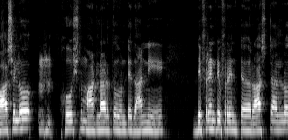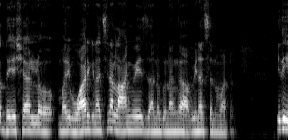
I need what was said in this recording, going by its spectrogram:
భాషలో హోస్ట్ మాట్లాడుతూ ఉంటే దాన్ని డిఫరెంట్ డిఫరెంట్ రాష్ట్రాల్లో దేశాల్లో మరి వారికి నచ్చిన లాంగ్వేజ్ అనుగుణంగా వినొచ్చు అనమాట ఇది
